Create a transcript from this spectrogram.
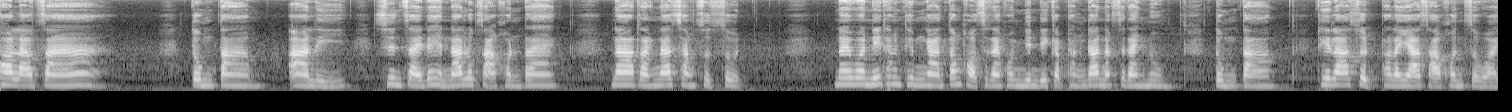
ลอดแล้วจ้า ตุมตาม อาหลี ชื่นใจได้เห็นหน้าลูกสาวคนแรก น่ารักน่าชังสุดๆ ในวันนี้ทางทีมงานต้องขอแสดงความยินดีกับทางด้านนักแสดงหนุ่ม ตุมตาม ที่ล่าสุดภรรยาสาวคนสวย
